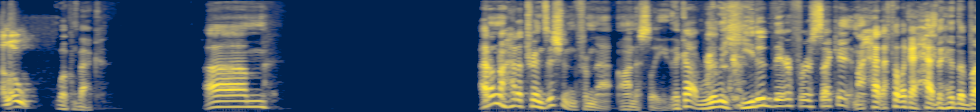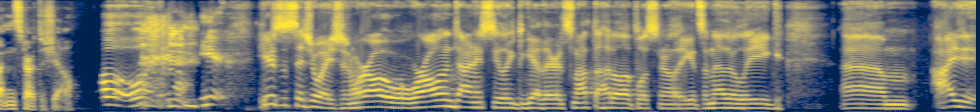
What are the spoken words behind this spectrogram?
Hello. Welcome back. Um, I don't know how to transition from that. Honestly, it got really heated there for a second, and I had I felt like I had to hit the button and start the show. Oh, well, here, here's the situation. We're all we're all in dynasty league together. It's not the huddle up listener league. It's another league. Um, I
